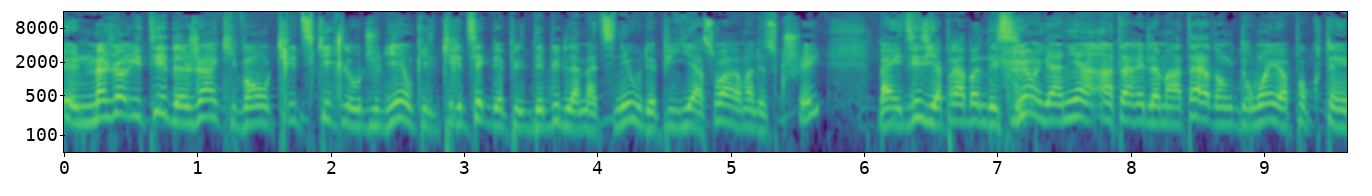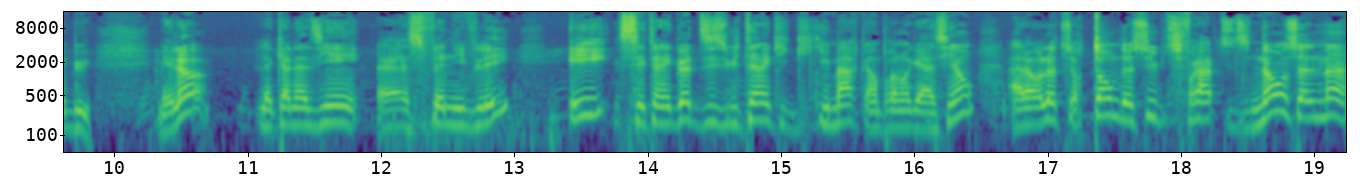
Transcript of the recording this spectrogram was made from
une majorité de gens qui vont critiquer Claude Julien ou qui le critiquent depuis le début de la matinée ou depuis hier soir avant de se coucher, ben ils disent il a pris la bonne décision, il a gagné en, temps réglementaire, donc Drouin n'a pas coûté un but. Mais là, le Canadien euh, se fait niveler et c'est un gars de 18 ans qui, qui, marque en prolongation. Alors là, tu retombes dessus et tu frappes. Tu dis non seulement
